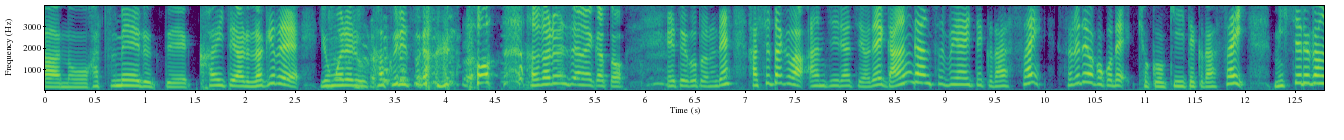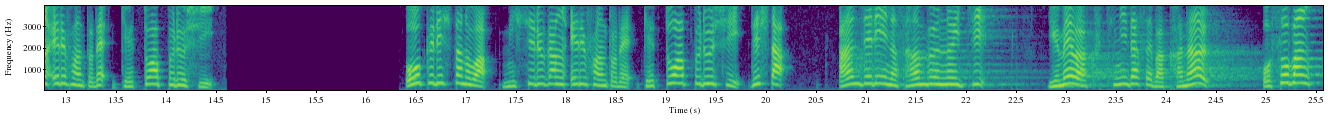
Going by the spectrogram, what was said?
あの初メールって書いてあるだけで読まれる確率がぐっと上がるんじゃないかと。えー、ということでね、ハッシュタグはアンジーラジオでガンガンつぶやいてください。それではここで曲を聴いてください。 Michelle Gun Elephant で Get Up Lucy。お送りしたのは Michelle Gun Elephant で Get Up Lucy でした。アンジェリーナ3分の1。夢は口に出せば叶う。おそばん。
